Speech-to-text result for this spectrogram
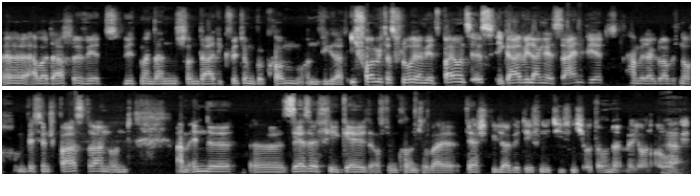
Äh, aber dafür wird, wird man dann schon da die Quittung bekommen. Und wie gesagt, ich freue mich, dass Florian jetzt bei uns ist. Egal wie lange es sein wird, haben wir da, glaube ich, noch ein bisschen Spaß dran und am Ende äh, sehr, sehr viel Geld auf dem Konto, weil der Spieler wird definitiv nicht unter 100 Millionen Euro ja. gehen.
